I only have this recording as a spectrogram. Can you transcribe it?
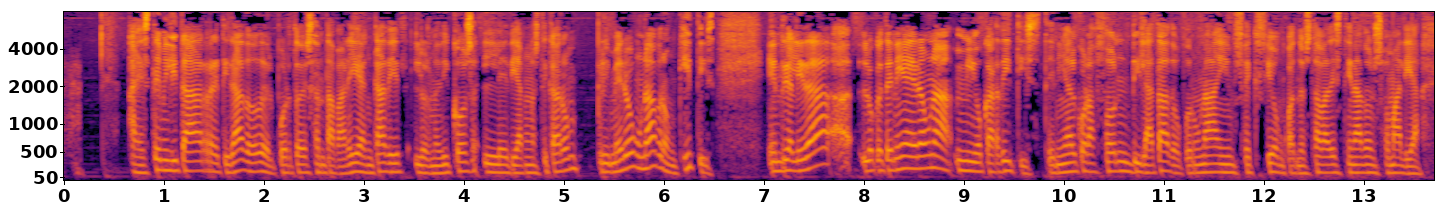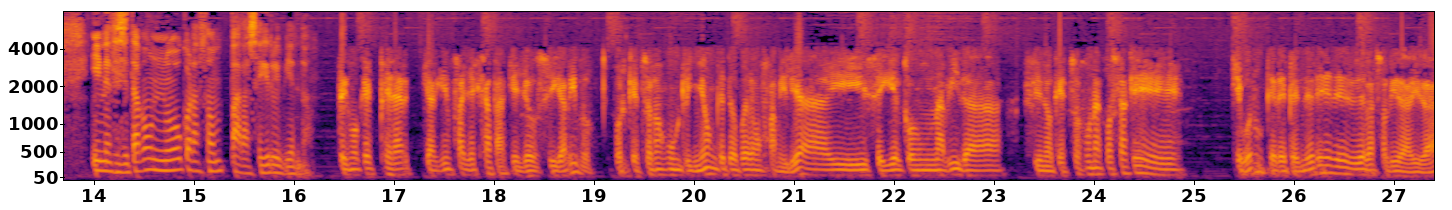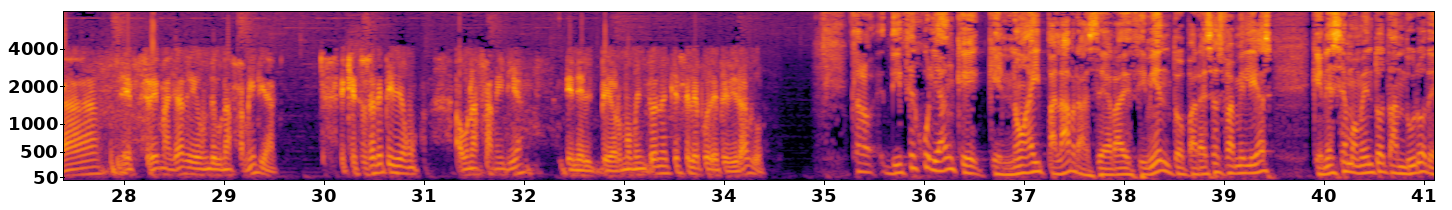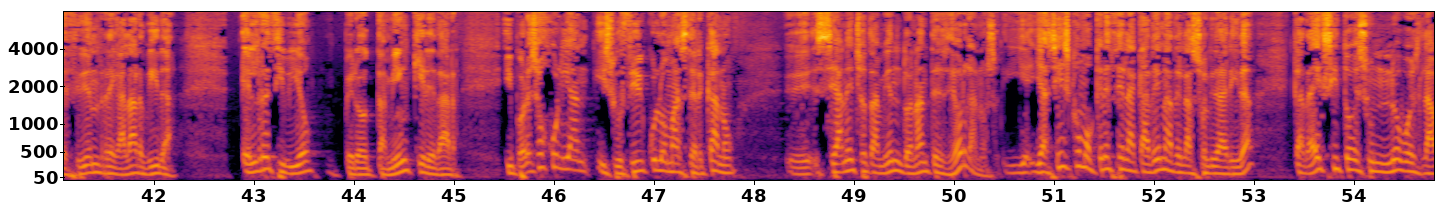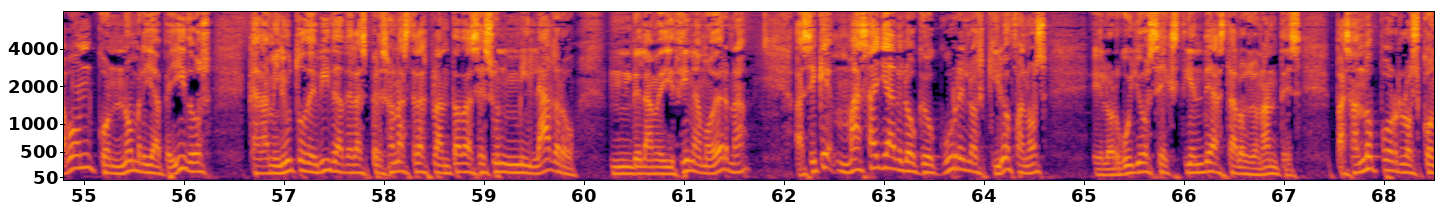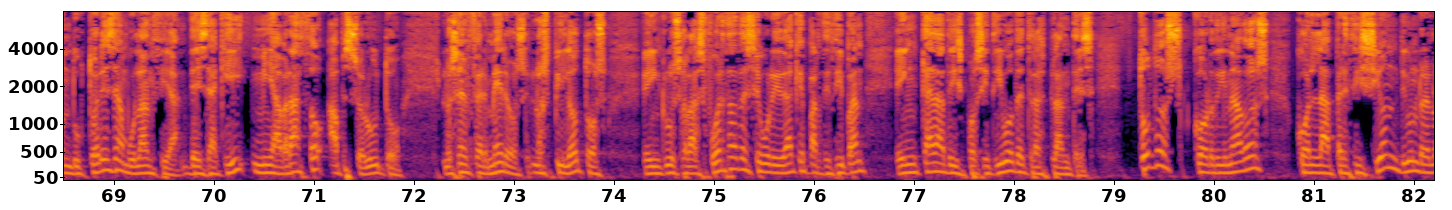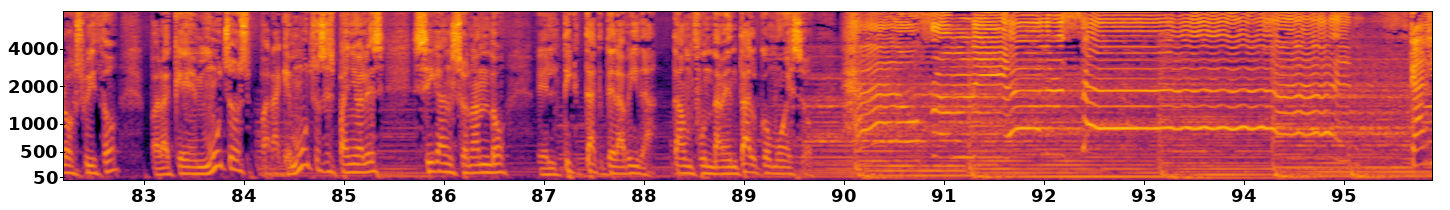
A este militar retirado del puerto de Santa María, en Cádiz, los médicos le diagnosticaron primero una bronquitis. En realidad, lo que tenía era una miocarditis. Tenía el corazón dilatado por una infección cuando estaba destinado en Somalia y necesitaba un nuevo corazón para seguir viviendo tengo que esperar que alguien fallezca para que yo siga vivo. Porque esto no es un riñón que te pueda un familiar y seguir con una vida, sino que esto es una cosa que, que bueno, que depende de, de, de la solidaridad extrema ya de, de una familia. Es que esto se le pide a una familia en el peor momento en el que se le puede pedir algo. Claro, dice Julián que, que, no hay palabras de agradecimiento para esas familias que en ese momento tan duro deciden regalar vida. Él recibió, pero también quiere dar. Y por eso Julián y su círculo más cercano eh, se han hecho también donantes de órganos. Y, y, así es como crece la cadena de la solidaridad. Cada éxito es un nuevo eslabón con nombre y apellidos. Cada minuto de vida de las personas trasplantadas es un milagro de la medicina moderna. Así que más allá de lo que ocurre en los quirófanos, el orgullo se extiende hasta los donantes, pasando por los conductores de ambulancia. Desde aquí, mi abrazo absoluto. Los enfermeros, los pilotos e incluso las fuerzas de seguridad que participan en cada dispositivo de trasplantes todos coordinados con la precisión de un reloj suizo para que muchos, para que muchos españoles sigan sonando el tic tac de la vida, tan fundamental como eso.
